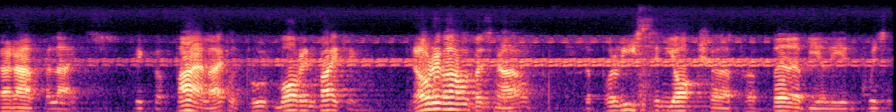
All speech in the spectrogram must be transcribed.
Turn out the lights. Think the firelight will prove more inviting. No revolvers now. The police in Yorkshire are proverbially inquisitive.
